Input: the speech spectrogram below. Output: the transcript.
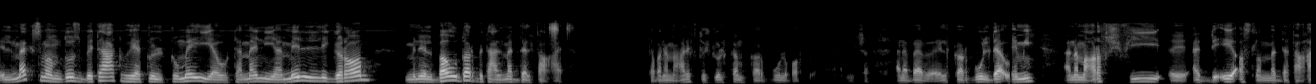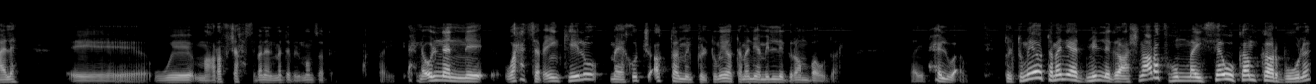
الmaximum dose بتاعته هي 308 ملي جرام من الpowder بتاع المادة الفعّالة. طب أنا ما عرفتش دول كام كربولة برضه، مش أنا الكربول ده قدامي أنا ما أعرفش فيه آآ قد إيه أصلًا مادة فعّالة آآ وما أعرفش أحسب أنا المادة بالمنظر ده. طيب إحنا قُلنا واحد 70 كيلو ما ياخدش أكتر من 308 ملي جرام powder. طيب حلو أوي. 308 ملي جرام عشان أعرف هم يساووا كام كربولة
